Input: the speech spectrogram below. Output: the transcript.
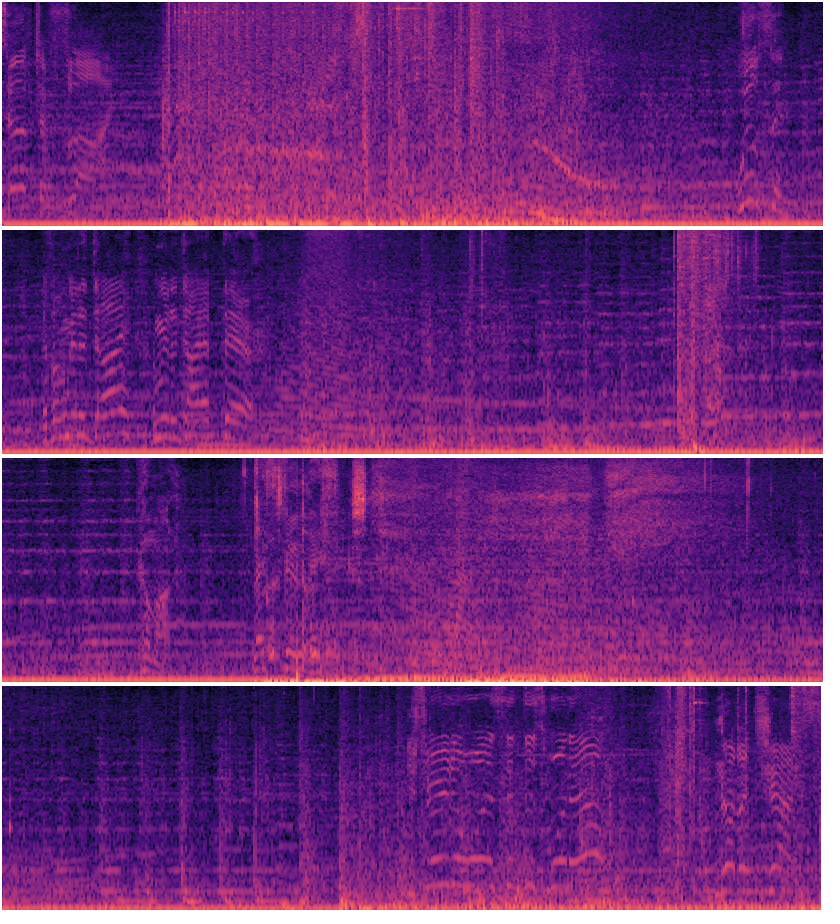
deserve to fly. Wilson, if I'm gonna die, I'm gonna die up there. Come on, let's do this. You sure you don't want to sit this one out? Not a chance.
